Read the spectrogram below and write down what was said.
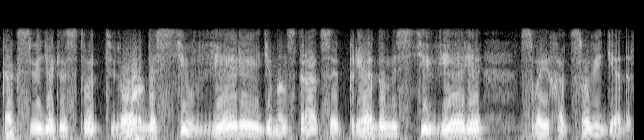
как свидетельство твердости в вере и демонстрация преданности вере своих отцов и дедов.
